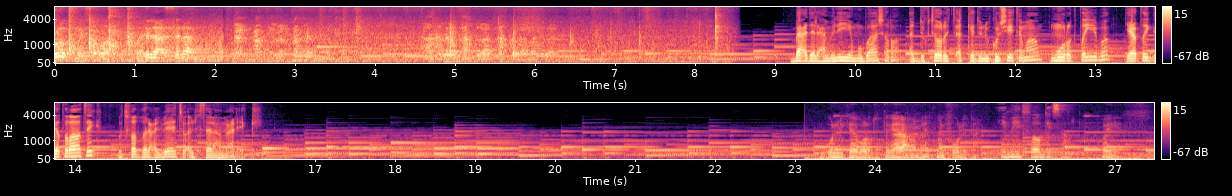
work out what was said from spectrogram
مبروك ما شاء الله. ودل على السلامة. بعد العملية مباشرة الدكتور يتأكد إنه كل شيء تمام أمورك طيبة يعطيك قطراتك وتفضل على البيت وألف سلام عليك. قول لي كده برضو اتجاه العلامات من فوق لتحت. يمين فوق يسار. كويس.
